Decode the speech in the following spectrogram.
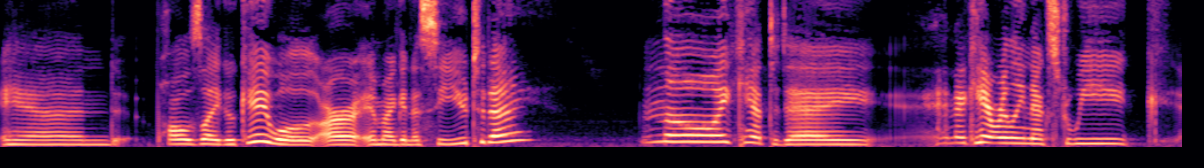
And Paul's like, "Okay, well, are am I going to see you today?" "No, I can't today, and I can't really next week.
